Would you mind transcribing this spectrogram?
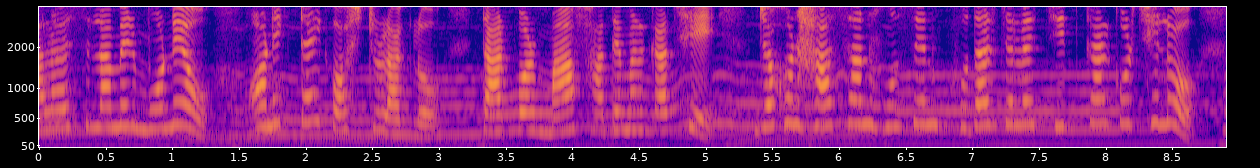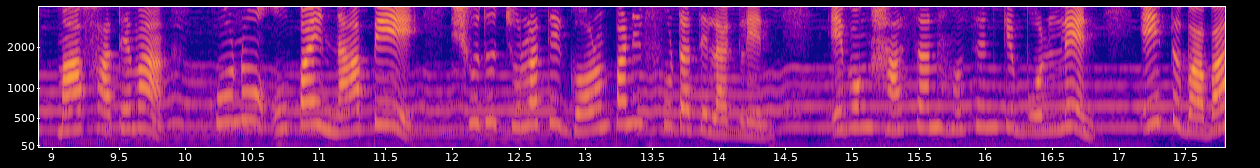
আলাইসাল্লামের মনেও অনেকটাই কষ্ট লাগল। তারপর মা ফাতেমার কাছে যখন হাসান হোসেন খোদার জ্বালায় চিৎকার করছিল, মা ফাতেমা কোনো উপায় না পেয়ে শুধু চুলাতে গরম পানি ফুটাতে লাগলেন এবং হাসান হোসেনকে বললেন, এই তো বাবা,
